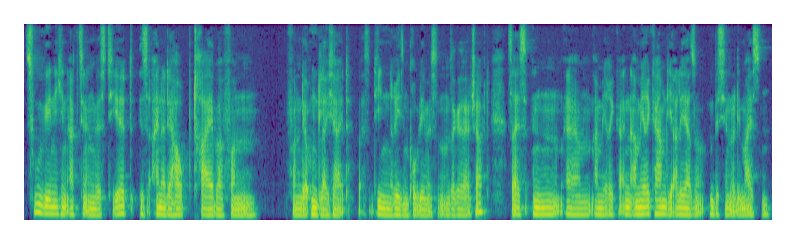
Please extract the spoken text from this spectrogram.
zu wenig in Aktien investiert, ist einer der Haupttreiber von, von der Ungleichheit, was die ein Riesenproblem ist in unserer Gesellschaft. Sei es in ähm, Amerika. In Amerika haben die alle ja so ein bisschen nur die meisten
